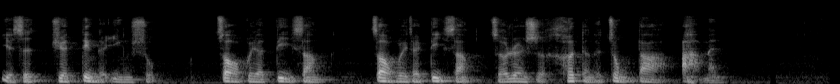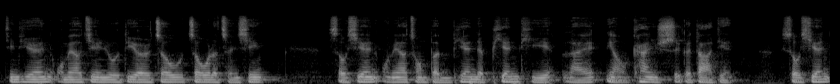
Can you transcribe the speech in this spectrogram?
也是决定的因素。照会在地上，照会在地上，责任是何等的重大！阿门。今天我们要进入第二周周的晨星。首先，我们要从本篇的篇题来鸟瞰四个大点。首先，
